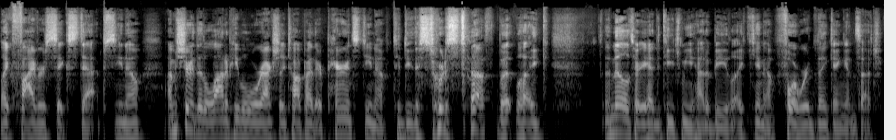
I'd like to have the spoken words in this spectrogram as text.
like five or six steps, you know? I'm sure that a lot of people were actually taught by their parents, you know, to do this sort of stuff, but like the military had to teach me how to be like, you know, forward thinking and such.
